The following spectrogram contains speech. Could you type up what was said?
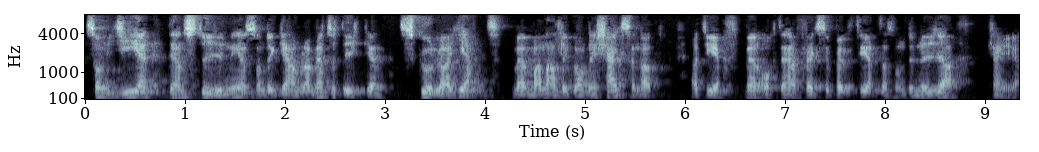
som ger den styrningen som den gamla metodiken skulle ha gett, men man aldrig gav den chansen att, att ge. Men, och den här flexibiliteten som det nya kan ge.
